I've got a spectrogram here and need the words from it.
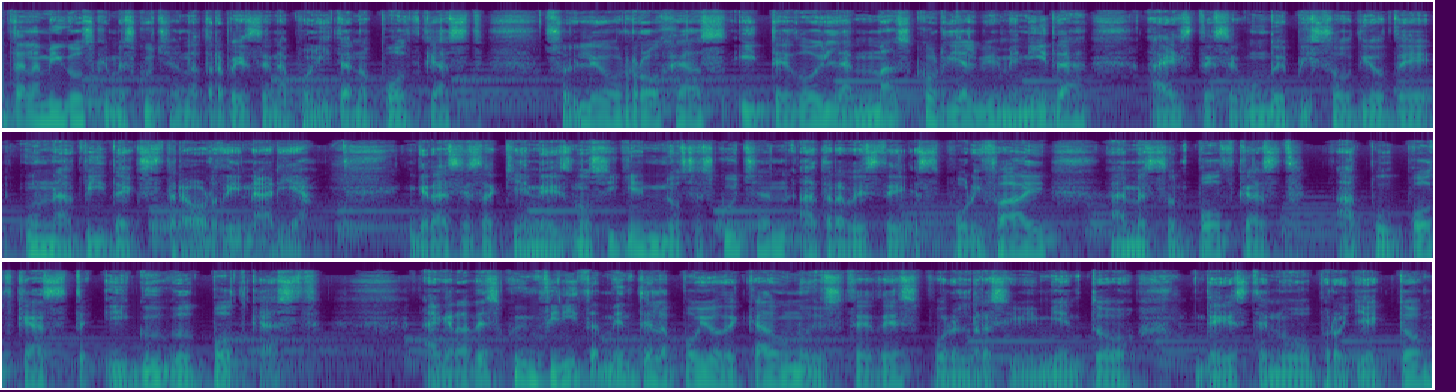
tal amigos que me escuchan a través de Napolitano Podcast? Soy Leo Rojas y te doy la más cordial bienvenida a este segundo episodio de Una vida extraordinaria. Gracias a quienes nos siguen y nos escuchan a través de Spotify, Amazon Podcast, Apple Podcast y Google Podcast. Agradezco infinitamente el apoyo de cada uno de ustedes por el recibimiento de este nuevo proyecto.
